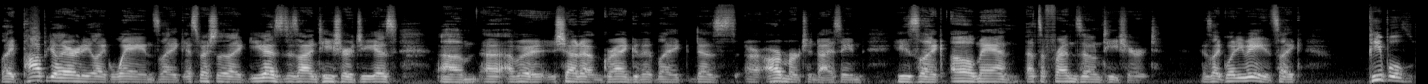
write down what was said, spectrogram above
like popularity like wanes like especially like you guys design t-shirts you guys um uh, i'm gonna shout out greg that like does our, our merchandising. He's like oh man that's a friend zone t-shirt. It's like what do you mean? It's like people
